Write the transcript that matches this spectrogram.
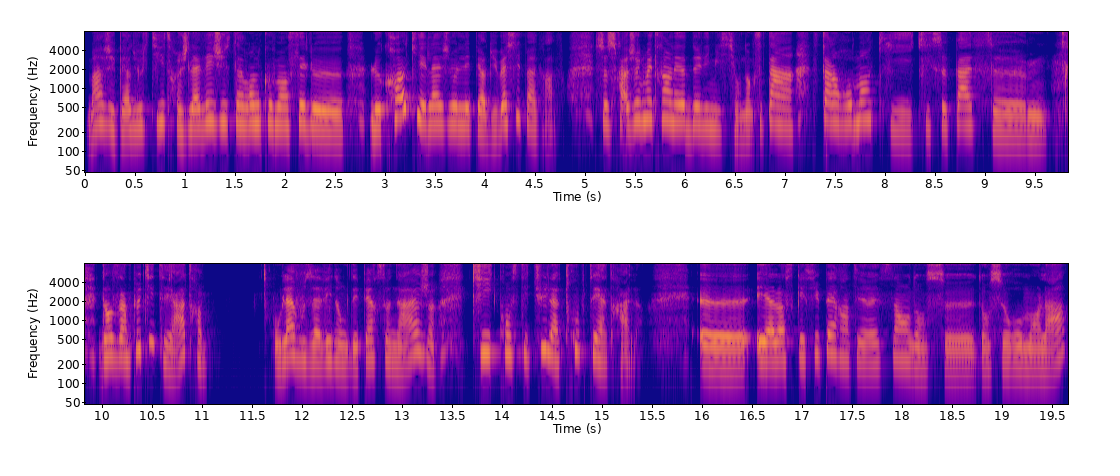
ben, j'ai perdu le titre. Je l'avais juste avant de commencer le, le croc et là je l'ai perdu. Bah c'est pas grave. Ce sera, je le mettrai en les notes de l'émission. Donc c'est un c'est un roman qui qui se passe euh, dans un petit théâtre où là vous avez donc des personnages qui constituent la troupe théâtrale. Euh, et alors ce qui est super intéressant dans ce dans ce roman-là,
